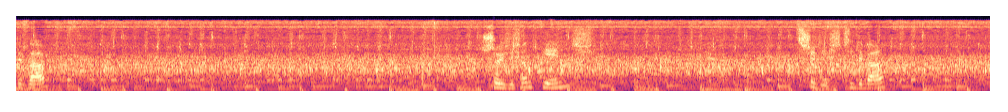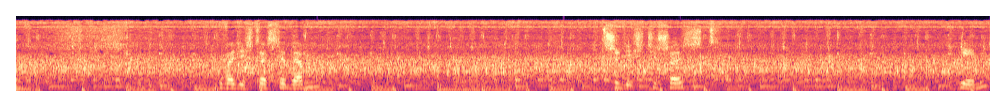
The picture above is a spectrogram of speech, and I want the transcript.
dwa, sześćdziesiąt pięć, trzydzieści dwa, dwadzieścia siedem, trzydzieści sześć, pięć,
